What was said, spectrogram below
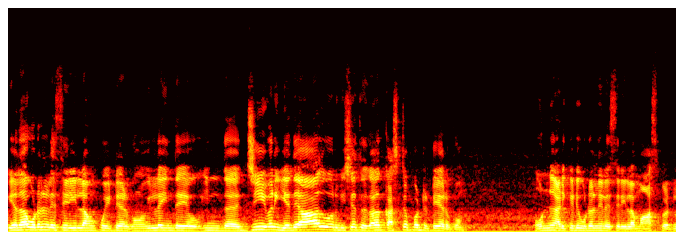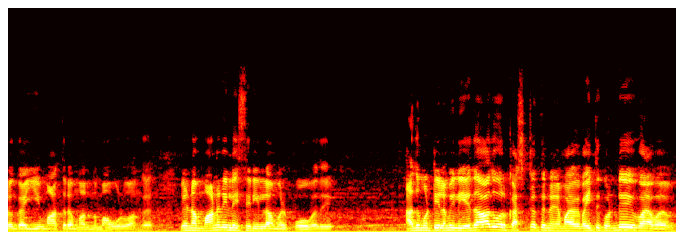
ஏதாவது உடல்நிலை சரியில்லாமல் போயிட்டே இருக்கும். இல்லை இந்த இந்த ஜீவன் எதையாவது ஒரு விஷயத்துக்காக கஷ்டப்பட்டுட்டே இருக்கும். ஒன்று அடிக்கடி உடல்நிலை சரியில்லாமல் ஹாஸ்பிட்டலும் கை மாத்திரை மருந்துமா ஓடுவாங்க. இல்லைன்னா மனநிலை சரியில்லாமல் போவது. அது மட்டும் இல்லாமல் இல்லை ஏதாவது ஒரு கஷ்டத்தை வைத்துக்கொண்டு வ-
